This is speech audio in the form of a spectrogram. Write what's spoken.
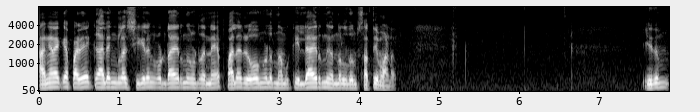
അങ്ങനെയൊക്കെ പഴയ കാലങ്ങളിൽ ശീലങ്ങൾ ഉണ്ടായിരുന്നുകൊണ്ട് തന്നെ പല രോഗങ്ങളും നമുക്കില്ലായിരുന്നു എന്നുള്ളതും സത്യമാണ്. ഇതും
